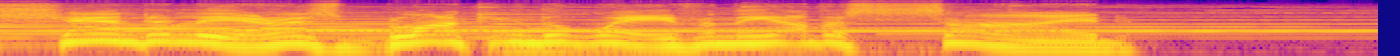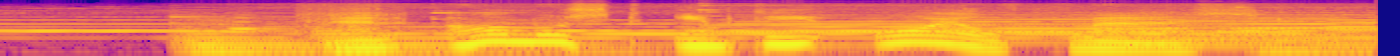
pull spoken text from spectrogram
Chandelier is blocking the way from the other side. An almost empty oil flask.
